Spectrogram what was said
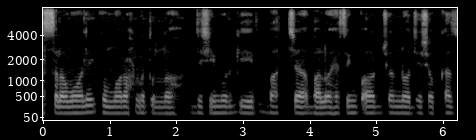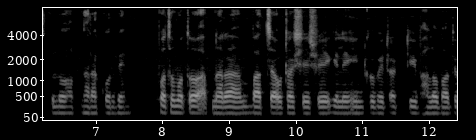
আসসালামু আলাইকুম রহমতুল্লাহ দেশি মুরগির বাচ্চা ভালো হ্যাচিং পাওয়ার জন্য যেসব কাজগুলো আপনারা করবেন, প্রথমত আপনারা বাচ্চা ওঠা শেষ হয়ে গেলে ইনকিউবেটরটি ভালোভাবে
